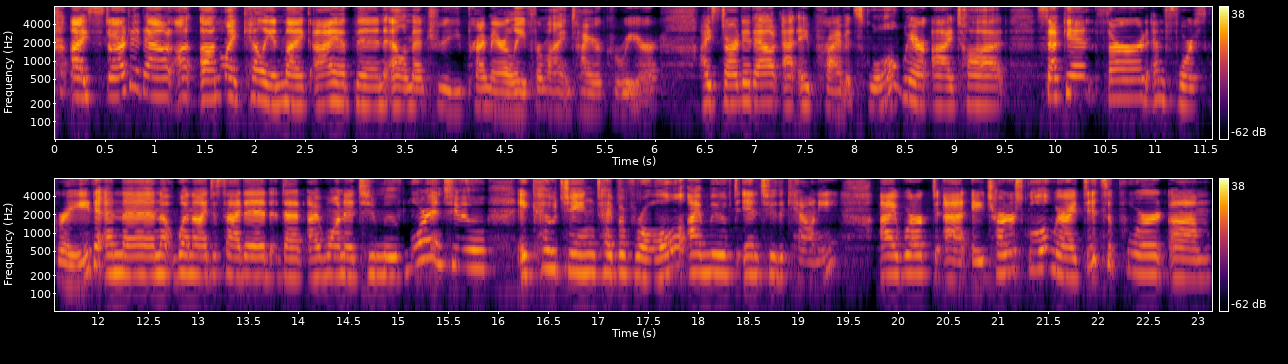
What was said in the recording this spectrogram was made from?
I started out, uh, unlike Kelley and Mike, I have been elementary primarily for my entire career. I started out at a private school where I taught second, third, and fourth grade. And then when I decided that I wanted to move more into a coaching type of role, I moved into the county. I worked at a charter school where I did support um,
